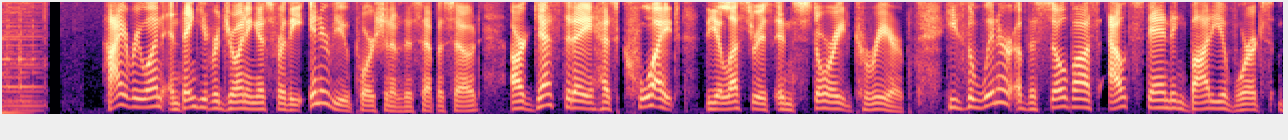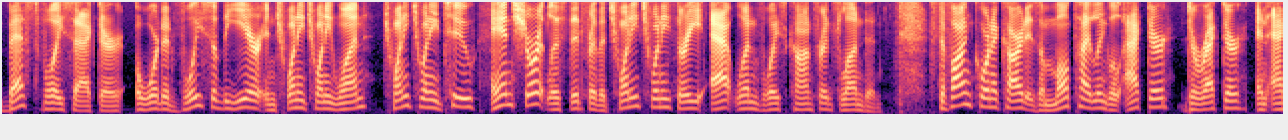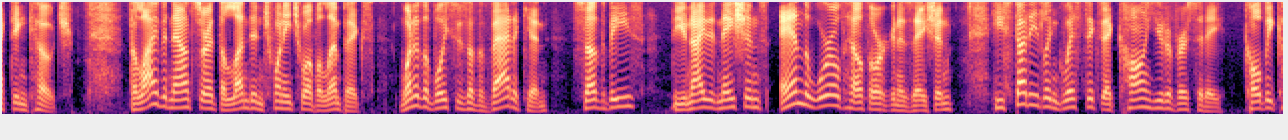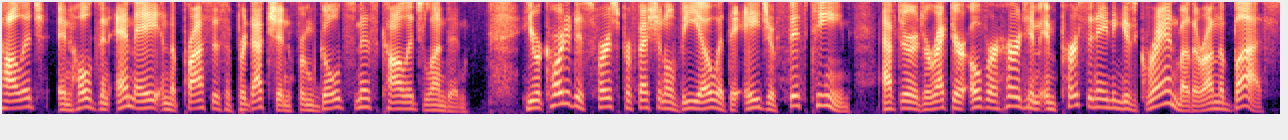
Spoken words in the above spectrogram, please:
Hi, everyone, and thank you for joining us for the interview portion of this episode. Our guest today has quite the illustrious and storied career. He's the winner of the Sovas Outstanding Body of Works Best Voice Actor, awarded Voice of the Year in 2021, 2022, and shortlisted for the 2023 At One Voice Conference London. Stephane Cornicard is a multilingual actor, director, and acting coach. The live announcer at the London 2012 Olympics, one of the voices of the Vatican, Sotheby's, the United Nations, and the World Health Organization, he studied linguistics at Caen University, Colby College, and holds an MA in the process of production from Goldsmiths College, London. He recorded his first professional VO at the age of 15 after a director overheard him impersonating his grandmother on the bus.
